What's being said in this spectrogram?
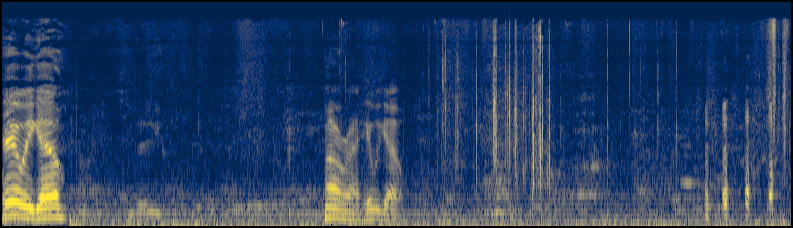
There we go. There you go. All right, here we go.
